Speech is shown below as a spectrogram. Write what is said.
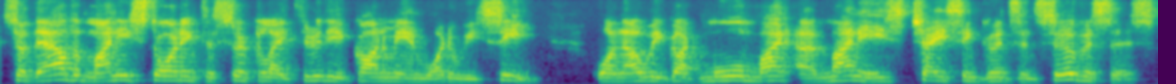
so now the money's starting to circulate through the economy and what do we see well now we've got more mo- uh, monies chasing goods and services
